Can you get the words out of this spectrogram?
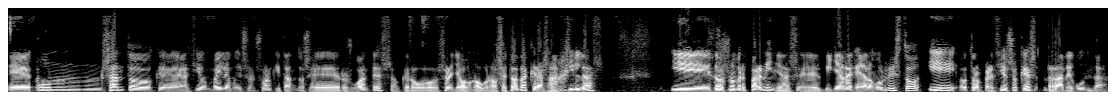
eh, un santo que hacía un baile muy sensual quitándose los guantes, aunque luego se le llevaba una buena ofetada, que era San Gildas, y dos nombres para niñas, el Villana que ya lo hemos visto, y otro precioso que es Radegunda.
